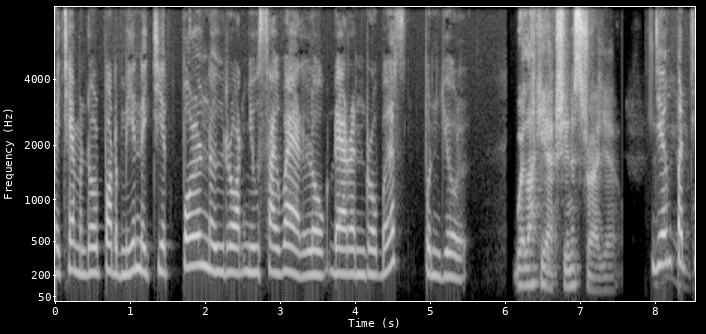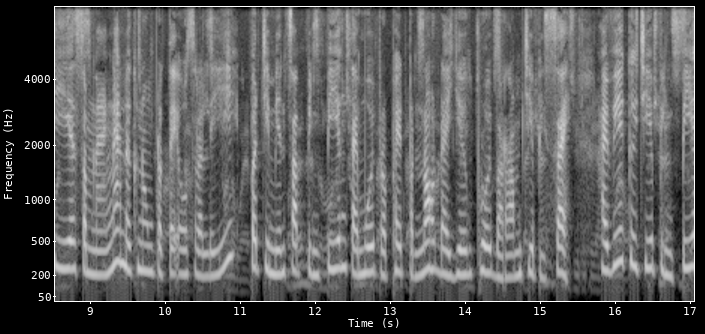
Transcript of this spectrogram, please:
មជ្ឈមណ្ឌលព័ត៌មាននៃជាតិពុលនៅរដ្ឋ New South Wales លោក Darren Roberts ពន្យល់ We're lucky actually in Australia យើងពិតជាសំណាងណាស់នៅក្នុងប្រទេសអូស្ត្រាលីពិតជាមានសត្វពីងពីងតែមួយប្រភេទប៉ុណ្ណោះដែលយើងព្រួយបារម្ភជាពិសេសហើយវាគឺជាពីងពីង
